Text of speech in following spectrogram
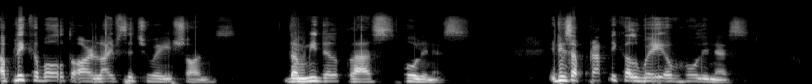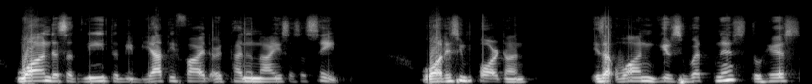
applicable to our life situations, the middle class holiness. It is a practical way of holiness. One doesn't need to be beatified or canonized as a saint. What is important is that one gives witness to his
